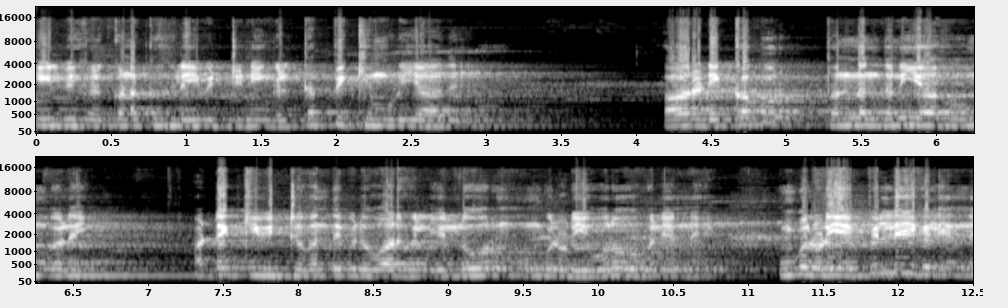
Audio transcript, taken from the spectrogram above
கேள்விகள் கணக்குகளை விட்டு நீங்கள் தப்பிக்க முடியாது. ஆரடி கபூர் தன்னந்தனியாக உங்களை அடக்கிவிட்டு வந்து விடுவார்கள் எல்லோரும் உங்களுடைய உறவுகள் என்ன? உங்களுடைய பிள்ளைகள் என்ன?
